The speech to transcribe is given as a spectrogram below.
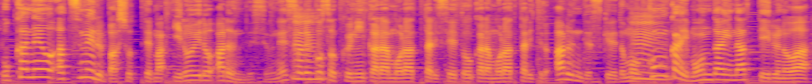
お金を集める場所ってまあいろいろあるんですよね。それこそ国からもらったり政党からもらったりっていうのあるんですけれども、うん今回問題になっているのは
